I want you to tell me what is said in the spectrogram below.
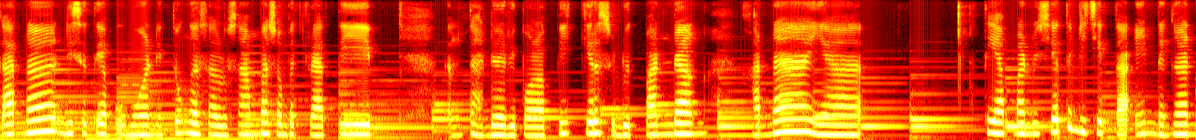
Karena di setiap hubungan itu nggak selalu sama sobat kreatif. Entah dari pola pikir, sudut pandang. Karena ya tiap manusia tuh diciptain dengan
